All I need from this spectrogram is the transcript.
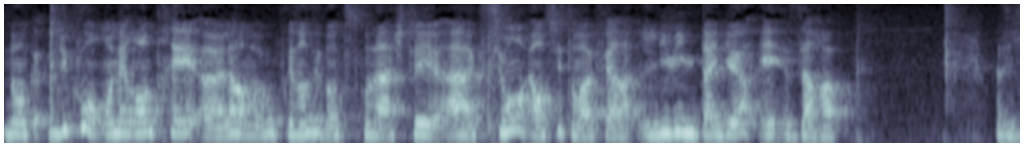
Donc du coup on est rentré. euh, là on va vous présenter donc ce qu'on a acheté à Action. Et ensuite on va faire Living Tiger et Zara. Vas-y.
